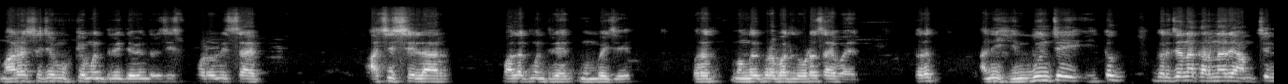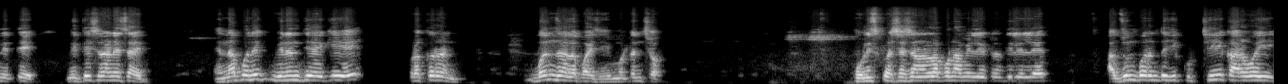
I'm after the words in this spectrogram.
महाराष्ट्राचे मुख्यमंत्री देवेंद्रजी फडणवीस साहेब आशिष शेलार पालकमंत्री आहेत मुंबईचे परत मंगलप्रभात लोढा साहेब आहेत. तर आणि हिंदूंचे हितगर्जना करणारे आमचे नेते नितेश राणे साहेब यांना पण एक विनंती आहे की हे प्रकरण बंद झालं पाहिजे हे मटन शॉप. पोलीस प्रशासनाला पण आम्ही लेटर दिलेले आहेत. अजूनपर्यंत ही कुठचीही कारवाई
